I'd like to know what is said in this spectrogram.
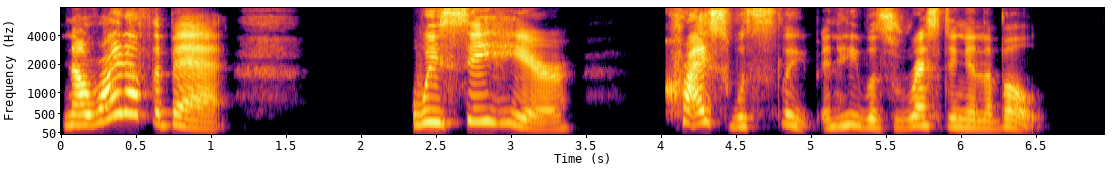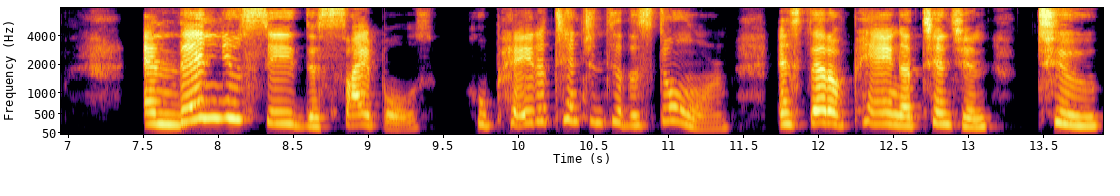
Now, right off the bat, we see here Christ was asleep and he was resting in the boat. And then you see disciples who paid attention to the storm instead of paying attention to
